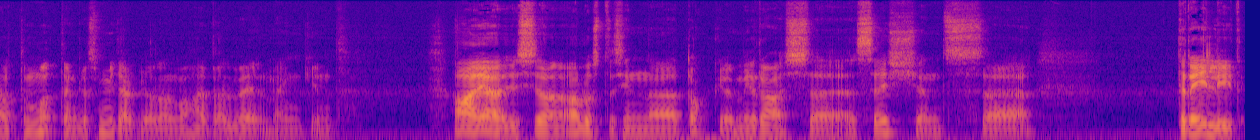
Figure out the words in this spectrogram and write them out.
oota, ma mõtlen, kas midagi olen vahepeal veel mänginud aa jaa, siis alustasin äh, Tokyo Mirage äh, Sessions äh, trellid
